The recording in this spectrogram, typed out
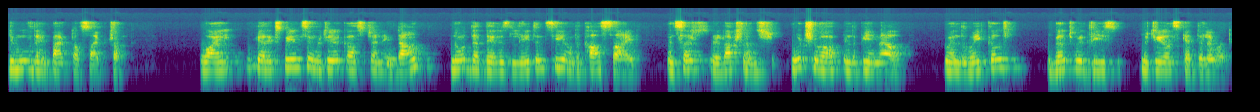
removed the impact of Cybertruck. While we are experiencing material costs trending down, note that there is latency on the cost side, and such reductions would show up in the P&L when the vehicles built with these materials get delivered.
